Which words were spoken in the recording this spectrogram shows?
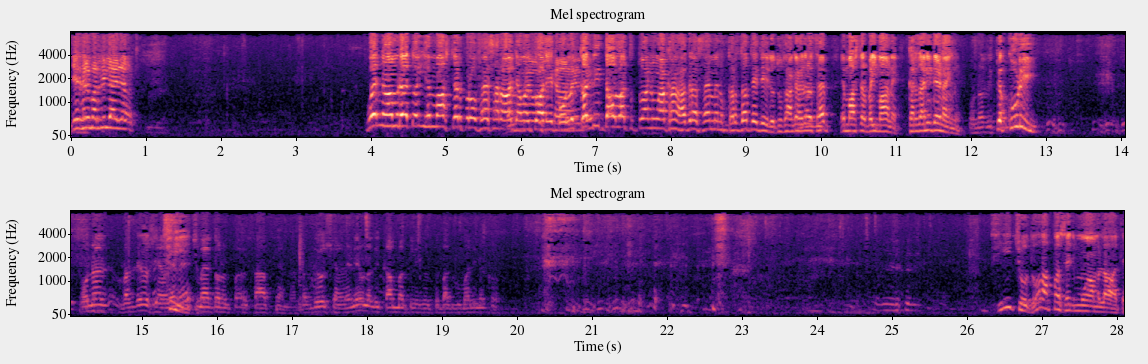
جس مرضی لے جاؤ وہ نام رہے تو یہ ماسٹر پروفیسر آ تے کول کدی دولت تمہیں آخر حضرت صاحب مینو قرضہ تے دے دو تو آخر حضرت صاحب یہ ماسٹر مان ہے قرضہ نہیں دینا ہی کڑی بندے میں صاف کہنا بندے سیانے نے انہوں نے کام اکلی بدگمانی نہ کرو تھی چودو آپس معاملات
